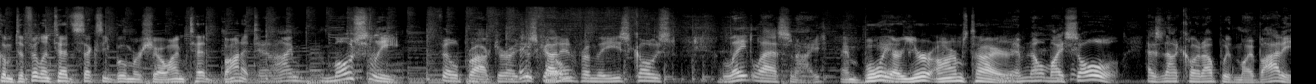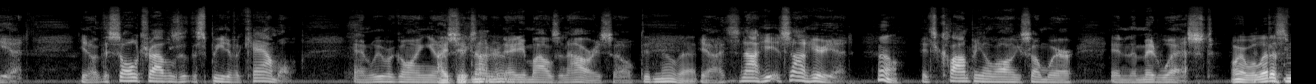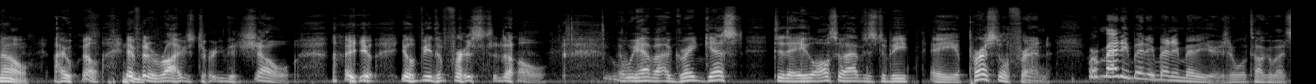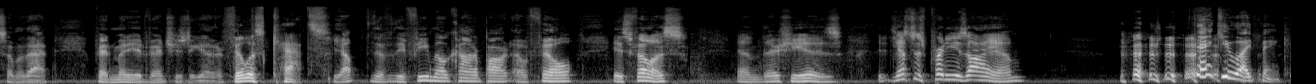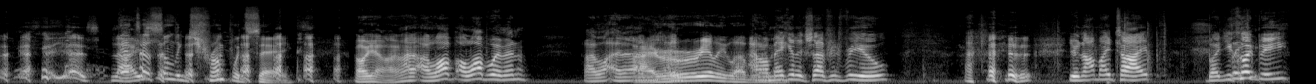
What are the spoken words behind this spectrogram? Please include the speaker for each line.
Speaker 1: Welcome to Phil and Ted's Sexy Boomer Show. I'm Ted Bonnitt.
Speaker 2: And I'm mostly Phil Proctor. I
Speaker 1: Hey,
Speaker 2: just got
Speaker 1: Phil.
Speaker 2: in from the East Coast late last night.
Speaker 1: And boy, are your arms tired.
Speaker 2: And no, my soul has not caught up with my body yet. You know, the soul travels at the speed of a camel. And we were going, you know,
Speaker 1: I did not know
Speaker 2: 680 miles an hour. So,
Speaker 1: Didn't know that.
Speaker 2: yeah, it's not, it's not here yet.
Speaker 1: Oh.
Speaker 2: It's clomping along somewhere in the Midwest.
Speaker 1: All right, well, let us know.
Speaker 2: I will if it arrives during the show. you'll, you'll be the first to know. And we have a great guest today who also happens to be a personal friend for many, many, many, many years, and we'll talk about some of that. We've had many adventures together.
Speaker 1: Phyllis Katz.
Speaker 2: Yep, the the female counterpart of Phil is Phyllis, and there she is, just as pretty as I am.
Speaker 3: Thank you, I think.
Speaker 2: Yes,
Speaker 1: That's
Speaker 2: nice.
Speaker 1: something Trump would say.
Speaker 2: oh yeah, I, I love I love women. I, lo- and-
Speaker 1: I really love
Speaker 2: And I'll make an exception for you. You're not my type, but you
Speaker 3: But
Speaker 2: could
Speaker 3: you-
Speaker 2: be.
